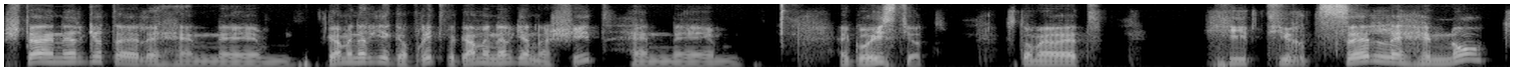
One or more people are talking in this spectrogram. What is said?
שתי האנרגיות האלה הן אה, גם אנרגיה גברית וגם אנרגיה נשית, הן אה, אגואיסטיות. זאת אומרת, היא תרצה ליהנות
